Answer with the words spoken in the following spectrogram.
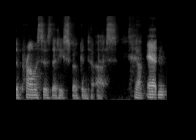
the promises that he's spoken to us yeah and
